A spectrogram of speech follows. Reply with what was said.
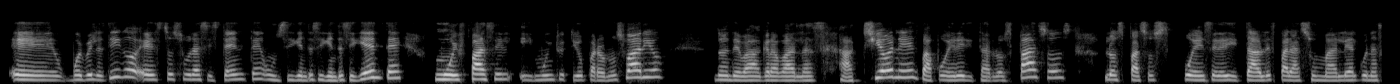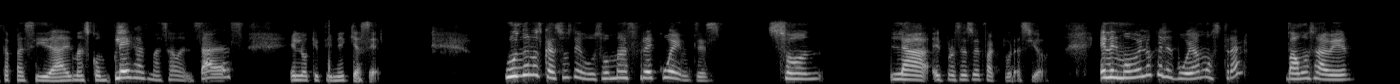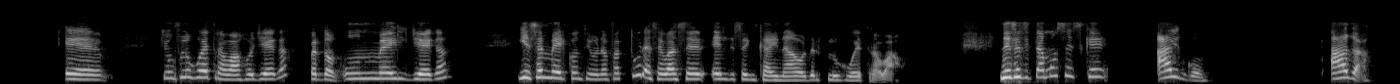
Eh, vuelvo y les digo, esto es un asistente, un siguiente, siguiente, siguiente, muy fácil y muy intuitivo para un usuario donde va a grabar las acciones, va a poder editar los pasos. Los pasos pueden ser editables para sumarle algunas capacidades más complejas, más avanzadas en lo que tiene que hacer. Uno de los casos de uso más frecuentes son el proceso de facturación. En el modelo que les voy a mostrar, vamos a ver eh, que un flujo de trabajo llega, perdón, un mail llega y ese mail contiene una factura. Ese va a ser el desencadenador del flujo de trabajo. Necesitamos es que algo haga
